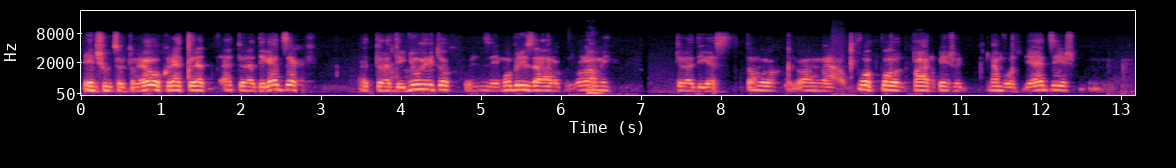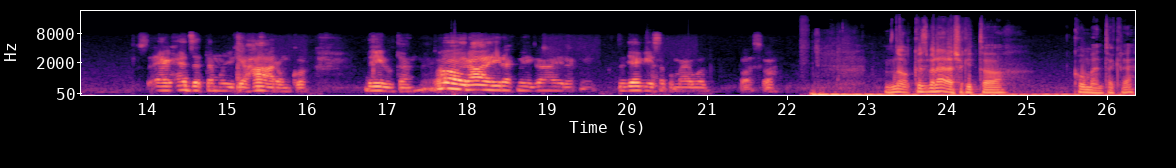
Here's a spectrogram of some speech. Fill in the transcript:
Én is úgy szoktam, jó, akkor ettől, ettől eddig edzek, ettől eddig nyújtok, hogy azért mobilizálok, vagy valami, ettől eddig ezt tanulok, vagy valami, mert volt pár nap én is, hogy nem volt ugye edzés, edzettem mondjuk ilyen háromkor délután. Ah, ráérek még, ráérek még. Ugye egész napom meg volt baszva. No, közben elesek itt a kommentekre.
